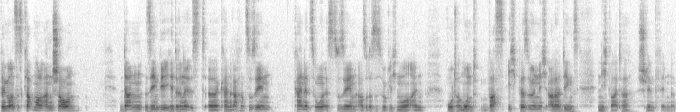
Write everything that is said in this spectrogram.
Wenn wir uns das Klappmaul anschauen, dann sehen wir, hier drinnen ist äh, kein Rachen zu sehen, keine Zunge ist zu sehen, also das ist wirklich nur ein roter Mund, was ich persönlich allerdings nicht weiter schlimm finde.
